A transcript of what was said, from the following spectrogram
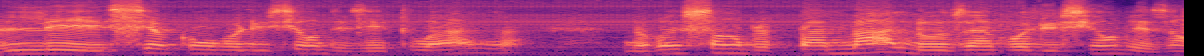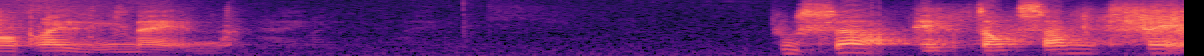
les circonvolutions des étoiles ne ressemblent pas mal aux involutions des entrailles humaines. Tout ça est en somme fait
